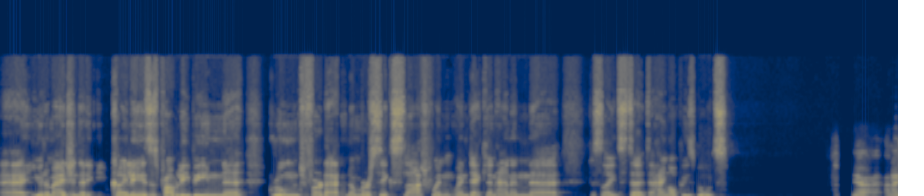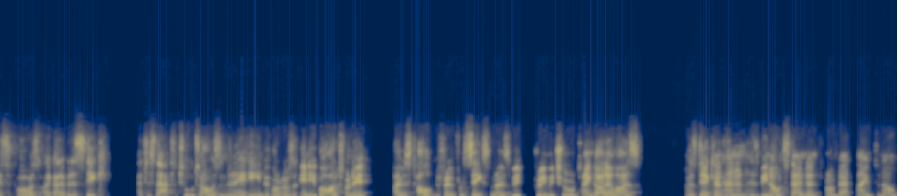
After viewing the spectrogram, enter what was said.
Uh, you'd imagine that Kyle Hayes has probably been uh, groomed for that number six slot when when Declan Hannon uh, decides to, to hang up his boots. Yeah, and I suppose I got a bit of stick at the start of 2018 before there was any ball thrown in. I was touting for him for six, but I was a bit premature. Thank God I was, because Declan Hannon has been outstanding from that time to now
